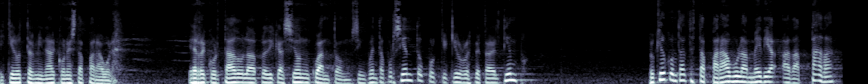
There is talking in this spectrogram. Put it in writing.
Y quiero terminar con esta parábola. He recortado la predicación, ¿cuánto? 50% porque quiero respetar el tiempo. Pero quiero contarte esta parábola media adaptada.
